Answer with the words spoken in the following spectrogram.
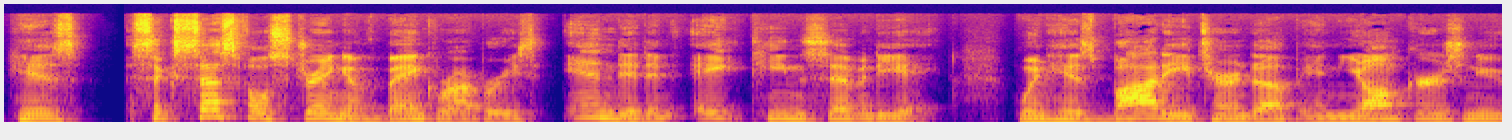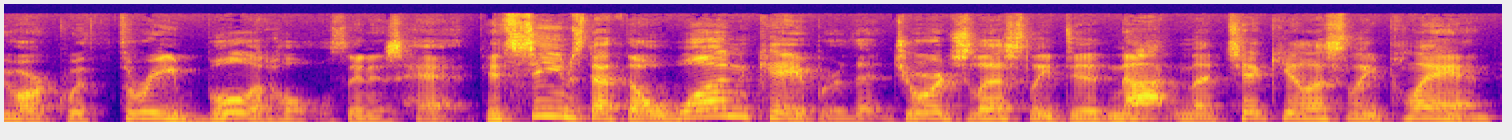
his successful string of bank robberies ended in 1878 when his body turned up in Yonkers, New York with three bullet holes in his head. It seems that the one caper that George Leslie did not meticulously plan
